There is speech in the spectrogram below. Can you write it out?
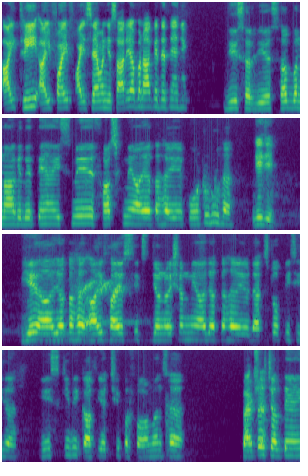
I three I five I seven یہ سارے آپ بنا کے دیتے ہیں جی؟ جی سر یہ سب بنا کے دیتے ہیں۔ اس میں فرسٹ میں آ جاتا ہے یہ کوٹوڈو ہے۔ جی جی۔ یہ آ جاتا ہے آئی فائیو سکس جنریشن میں آ جاتا ہے۔ یہ ڈیسک ٹاپ پی سی ہے۔ اس کی بھی کافی اچھی پرفارمنس ہے۔ بیٹر اچھا۔ چلتے ہیں۔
